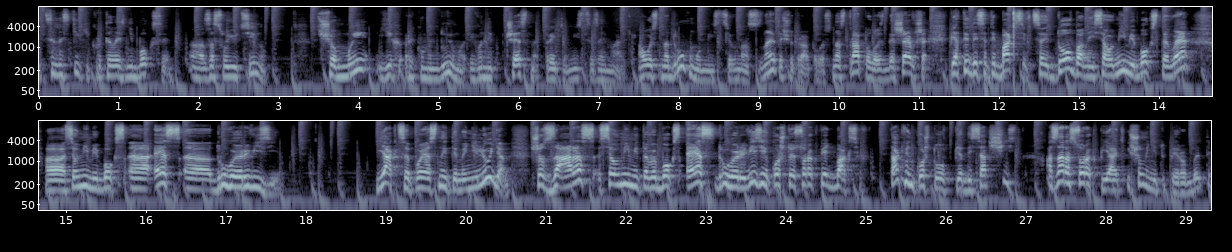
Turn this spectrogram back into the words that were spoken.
І це настільки крутелезні бокси за свою ціну, що ми їх рекомендуємо, і вони чесно третє місце займають. А ось на другому місці у нас, знаєте, що трапилось? У нас трапилось дешевше 50 баксів цей довбаний Xiaomi Mi Box TV, Xiaomi Mi Box е, S е, другої ревізії. Як це пояснити мені людям, що зараз Xiaomi Mi TV Box S другої ревізії коштує 45 баксів? Так він коштував 56. А зараз 45. І що мені тут робити?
